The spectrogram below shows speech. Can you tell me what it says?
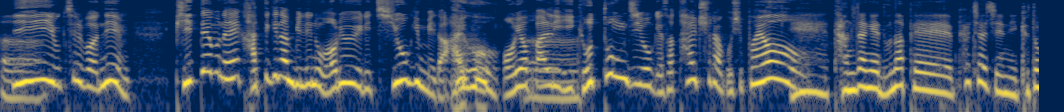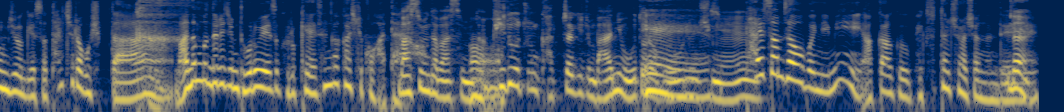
2267번님, 비 때문에 가뜩이나 밀리는 월요일이 지옥입니다. 아이고, 어여 빨리 이 교통 지옥에서 탈출하고 싶어요. 예, 당장에 눈앞에 펼쳐진 이 교통 지옥에서 탈출하고 싶다. 많은 분들이 지금 도로 위에서 그렇게 생각하실 것 같아요. 맞습니다, 맞습니다. 어. 비도 좀 갑자기 좀 많이 오더라고요, 중에. 8345번님이 아까 그 백수 탈출하셨는데 네.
